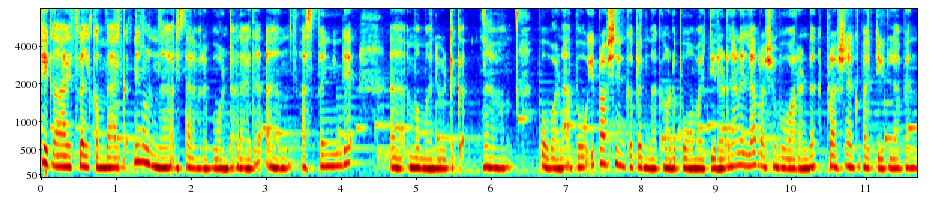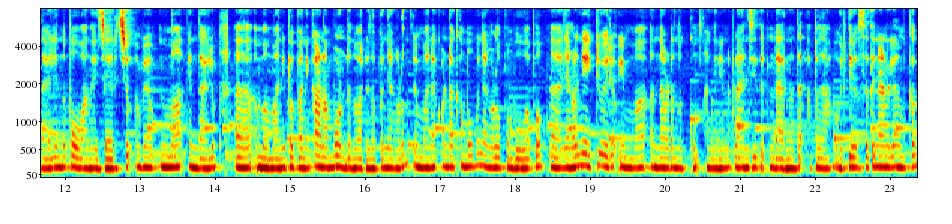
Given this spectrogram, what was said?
ഹേ ഗായ്സ് വെൽക്കം ബാക്ക് ഞങ്ങളിന്ന് ഒരു സ്ഥലം വരെ പോകണ്ട. അതായത് ഹസ്ബൻഡിന്റെ അമ്മമാരുടെ വീട്ടിലേക്ക്. പോവാണ്. അപ്പോൾ ഈ പ്രാവശ്യം ഞങ്ങൾക്ക് പെരുന്നാൾക്ക് അങ്ങോട്ട് പോകാൻ പറ്റിയില്ല ഞങ്ങൾ എല്ലാ പ്രാവശ്യം പോവാറുണ്ട്. പ്രാവശ്യം ഞങ്ങൾക്ക് പറ്റിയിട്ടില്ല. അപ്പോൾ എന്തായാലും ഇന്ന് പോകാമെന്ന് വിചാരിച്ചു. ഉമ്മ എന്തായാലും ഉമ്മമാനെ ഇപ്പോൾ പനി കാണാൻ പോകുന്നുണ്ടെന്ന് പറയുന്നു. അപ്പോൾ ഞങ്ങളും ഉമ്മനെ കൊണ്ടാക്കാൻ പോകുമ്പോൾ ഞങ്ങളൊപ്പം പോകും അപ്പോൾ ഞങ്ങൾ നെറ്റ് വരും. ഉമ്മ എന്ന് അവിടെ നിൽക്കും അങ്ങനെയാണ് പ്ലാൻ ചെയ്തിട്ടുണ്ടായിരുന്നത്. അപ്പോൾ ഒരു ദിവസത്തിനാണെങ്കിലും നമുക്ക്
